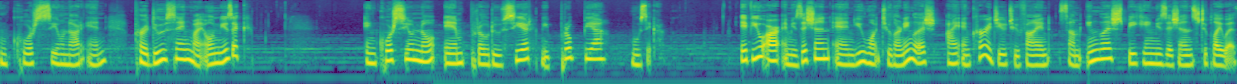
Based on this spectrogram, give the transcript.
incursionar in, producing my own music incursionó en producir mi propia música. If you are a musician and you want to learn English, I encourage you to find some English speaking musicians to play with.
